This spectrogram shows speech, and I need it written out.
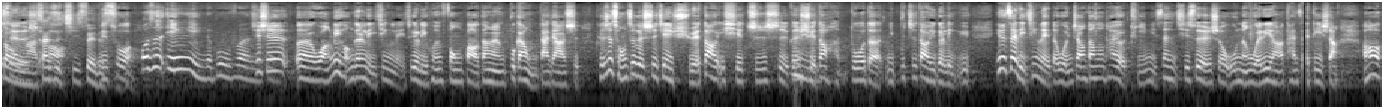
动啊，三十七岁的，没错，或是阴影的部分。其实，呃，王力宏跟李静蕾这个离婚风暴，当然不干我们大家的事。可是从这个事件学到一些知识，跟学到很多的你不知道一个领域。因为在李静蕾的文章当中，他有提你三十七岁的时候无能为力，然后瘫在地上。然后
